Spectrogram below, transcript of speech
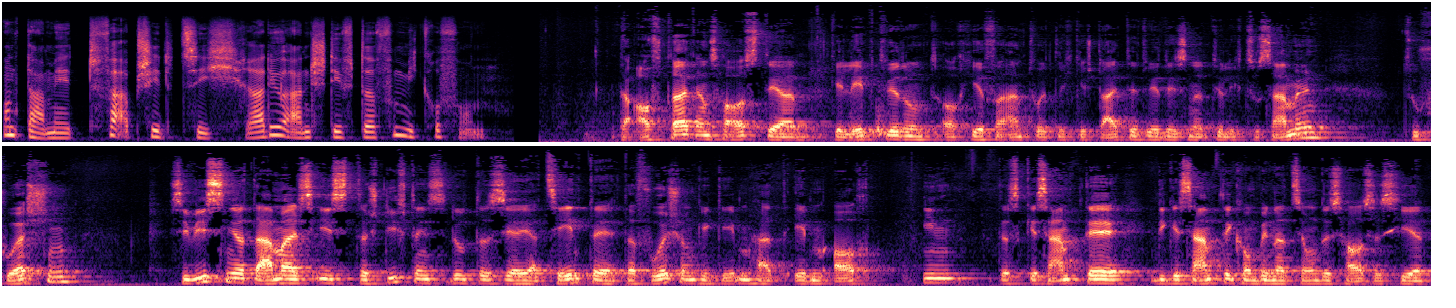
Und damit verabschiedet sich Radio Anstifter vom Mikrofon der Auftrag ans Haus, der gelebt wird und auch hier verantwortlich gestaltet wird, ist natürlich zu sammeln, zu forschen. Sie wissen ja, damals ist das Stifterinstitut, das ja Jahrzehnte davor schon gegeben hat, eben auch in das gesamte, die gesamte Kombination des Hauses hier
